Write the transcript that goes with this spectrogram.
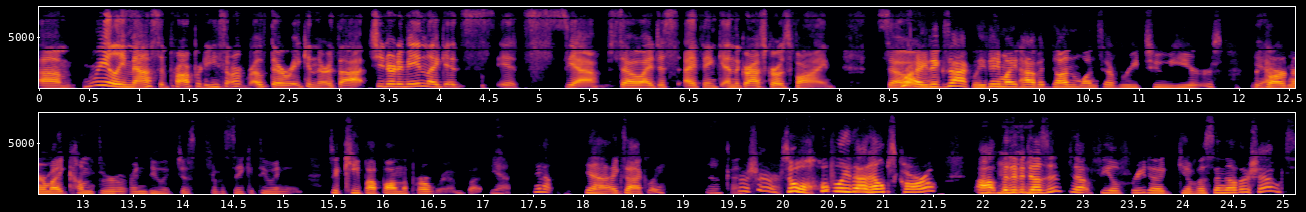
um really massive properties aren't out there raking their thatch you know what i mean? Like it's it's Yeah. So I just I think and the grass grows fine. So Right, exactly. They might have it done once every two years. The Yeah. gardener might come through and do it just for the sake of doing it to keep up on the program. But Yeah. yeah, yeah, exactly. Okay. For sure. So hopefully that helps, Carl. Uh, But if it doesn't, uh, feel free to give us another shout.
